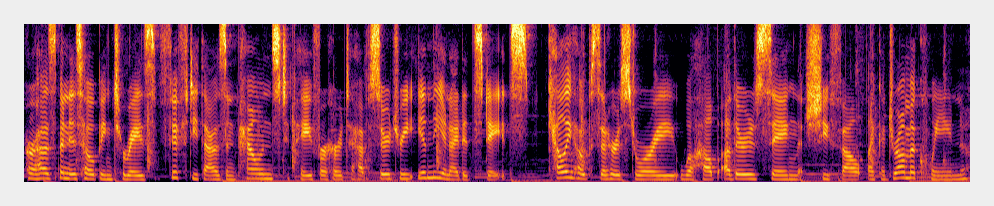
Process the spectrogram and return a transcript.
Her husband is hoping to raise 50,000 pounds to pay for her to have surgery in the United States. Kelly hopes that her story will help others, saying that she felt like a drama queen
